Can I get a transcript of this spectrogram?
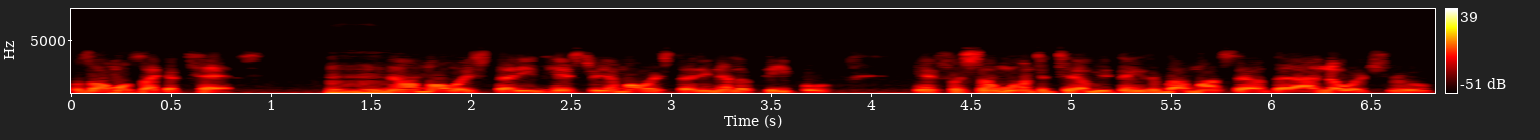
was almost like a test. Mm-hmm. You know, I'm always studying history. I'm always studying other people, and for someone to tell me things about myself that I know are true,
